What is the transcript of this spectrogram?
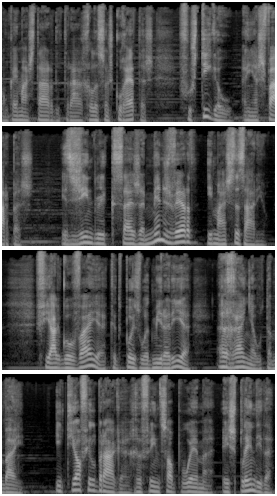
com quem mais tarde terá relações corretas, fustiga-o em As Farpas, exigindo-lhe que seja menos verde e mais cesário. Fialho Gouveia, que depois o admiraria, arranha-o também. E Teófilo Braga, referindo-se ao poema Esplêndida,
